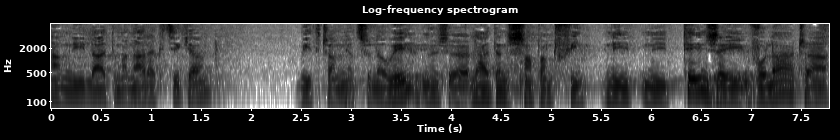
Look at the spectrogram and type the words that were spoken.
Amin'ny lahady manaraka tsika miditra amin'ny antsoina hoe lahadin'ny sampan-drofia. Ny ny teny izay voalahatra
